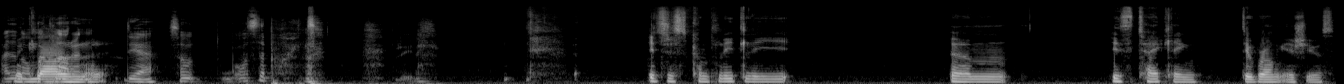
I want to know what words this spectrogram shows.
I don't know McLaren. Yeah. So what's the point? really? it's just completely um, is tackling the wrong issues.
